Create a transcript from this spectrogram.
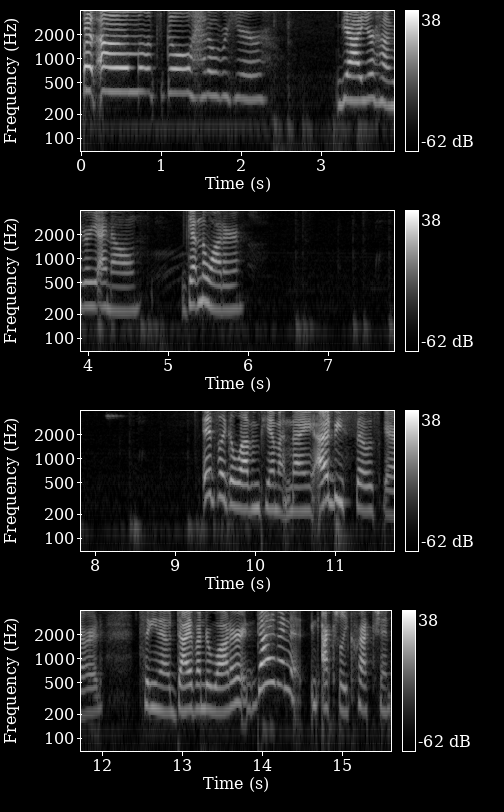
But um, let's go head over here. Yeah, you're hungry. I know. Get in the water. It's like 11 p.m. at night. I'd be so scared to, you know, dive underwater. Dive in, actually, correction.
